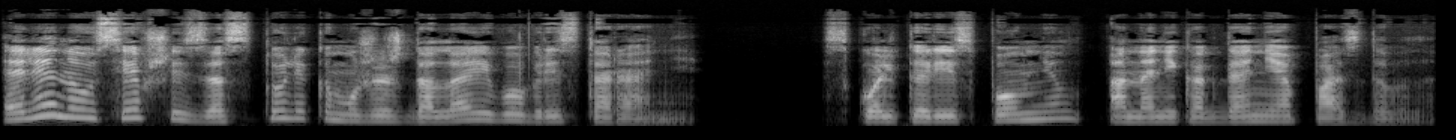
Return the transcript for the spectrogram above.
Елена, усевшись за столиком, уже ждала его в ресторане. Сколько Рис помнил, она никогда не опаздывала.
